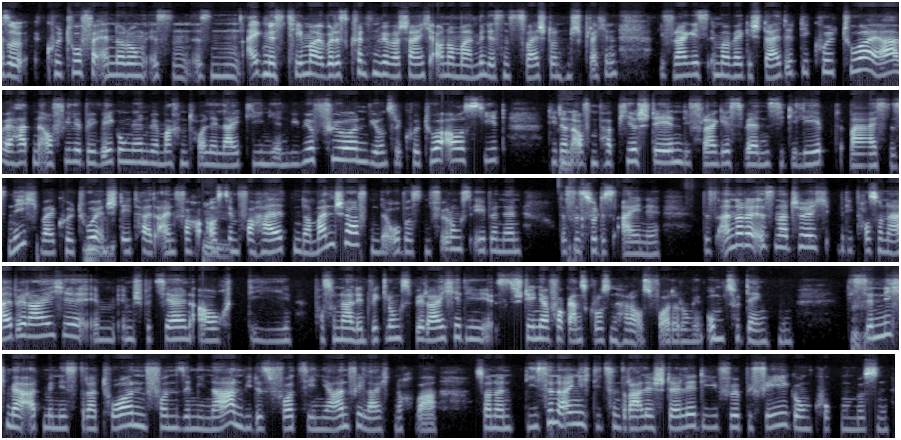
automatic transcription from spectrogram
Also Kulturveränderung ist ein, ist ein eigenes Thema, über das könnten wir wahrscheinlich auch noch mal mindestens zwei Stunden sprechen. Die Frage ist immer, wer gestaltet die Kultur? Ja, wir hatten auch viele Bewegungen, wir machen tolle Leitlinien, wie wir führen, wie unsere Kultur aussieht, die dann auf dem Papier stehen. Die Frage ist, werden sie gelebt? Meistens nicht, weil Kultur mhm. entsteht halt einfach aus mhm. dem Verhalten der Mannschaft und der obersten Führungsebenen. Das ist so das eine. Das andere ist natürlich die Personalbereiche, im, im Speziellen auch die Personalentwicklungsbereiche, die stehen ja vor ganz großen Herausforderungen, umzudenken. Die mhm. sind nicht mehr Administratoren von Seminaren, wie das vor zehn Jahren vielleicht noch war, sondern die sind eigentlich die zentrale Stelle, die für Befähigung gucken müssen,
